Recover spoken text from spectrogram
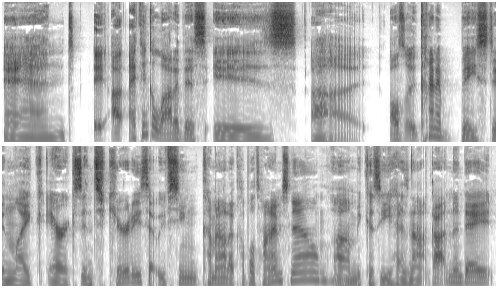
and it, I I think a lot of this is uh also kind of based in like Eric's insecurities that we've seen come out a couple times now, Mm-hmm. um, because he has not gotten a date.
